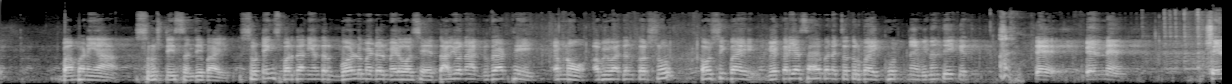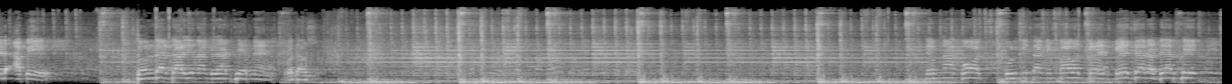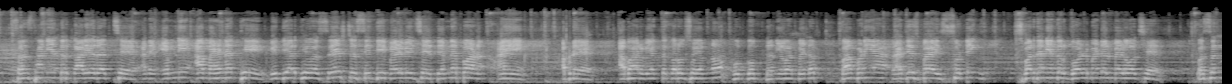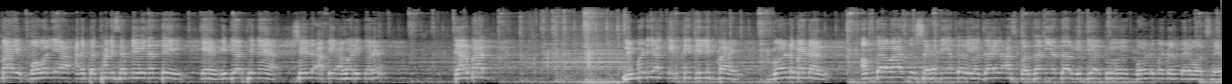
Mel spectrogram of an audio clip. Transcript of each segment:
બાંભણિયા સૃષ્ટિ સંજયભાઈ શૂટિંગ સ્પર્ધાની અંદર ગોલ્ડ મેડલ મેળવ્યો છે. તાલીઓના ગગડાટથી એમનું અભિવાદન કરશું. કૌશિકભાઈ વેકરિયા સાહેબ અને ચતુરભાઈ ખોટને વિનંતી કે તે બેનને શિલ્ડ આપી જોરદાર તાળીઓના ગગડાટથી એમને વધાવશે. તેમના કોચ પુલકિતા નિંબાવતબેન બે હજાર અઢારથી સંસ્થાની અંદર કાર્યરત છે અને એમની આ મહેનતથી વિદ્યાર્થીઓ શ્રેષ્ઠ સિદ્ધિ મેળવી છે. તેમને પણ અહીં આપણે આભાર વ્યક્ત કરું છું એમનો. ખૂબ ખૂબ ધન્યવાદ, મેડમ. બાંભણિયા રાજેશભાઈ શૂટિંગ સ્પર્ધાની અંદર ગોલ્ડ મેડલ મેળવ્યો છે. વસંતભાઈ મોવલિયા અને પેથાણી સાહેબની વિનંતી કે વિદ્યાર્થીને શિલ્ડ આપી આભારી કરે. ત્યારબાદ લીંબડિયા કીર્તિ દિલીપભાઈ ગોલ્ડ મેડલ અમદાવાદ શહેરની અંદર યોજાયેલ આ સ્પર્ધાની અંદર વિદ્યાર્થીઓએ ગોલ્ડ મેડલ મેળવ્યો છે.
